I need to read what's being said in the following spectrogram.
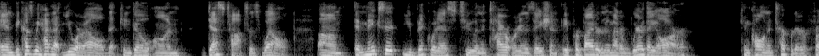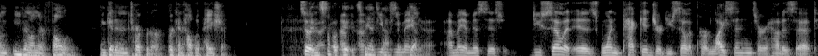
and because we have that URL that can go on desktops as well, um, it makes it ubiquitous to an entire organization. A provider, no matter where they are, can call an interpreter from even on their phone and get an interpreter or can help a patient. so, and so I, it's I- you- fantastic, You, may, yeah. I may have missed this. Do you sell it as one package, or do you sell it per license, or how does that?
